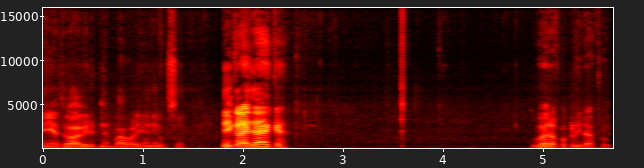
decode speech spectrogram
અહીંયા જો આવી રીતના બાવળિયા ને એવું છે. નીકળાઈ જાય કે? બરાબર પકડી રાખો.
